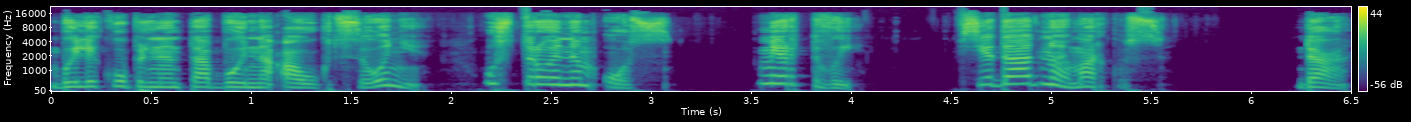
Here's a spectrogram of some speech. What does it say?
были куплены тобой на аукционе, устроенным ОС, мертвы. Все до одной, Маркус. Да,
